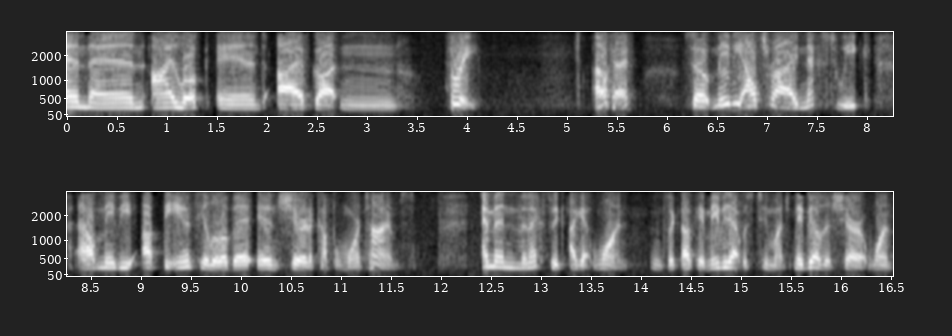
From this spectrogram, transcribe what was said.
and then I look and I've gotten three. Okay, so maybe I'll try next week. I'll maybe up the ante a little bit and share it a couple more times. And then the next week I get one. And it's like, okay, maybe that was too much. Maybe I'll just share it once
